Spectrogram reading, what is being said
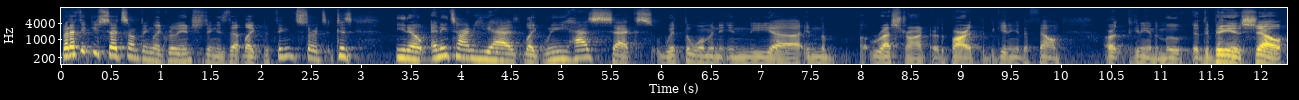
But I think you said something like really interesting is that like the thing that starts because you know anytime he has like when he has sex with the woman in the uh, in the restaurant or the bar at the beginning of the film or at the beginning of the movie, at the beginning of the show,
